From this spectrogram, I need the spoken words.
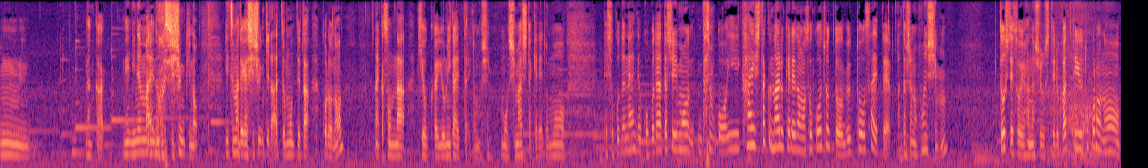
うんなんかね2年前の思春期のいつまでが思春期だって思ってた頃のなんかそんな記憶が蘇ったりともしもしましたけれどもでそこでねでここで私も私もこう言い返したくなるけれどもそこをちょっとぐっと抑えて私の本心どうしてそういう話をしてるかっていうところの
